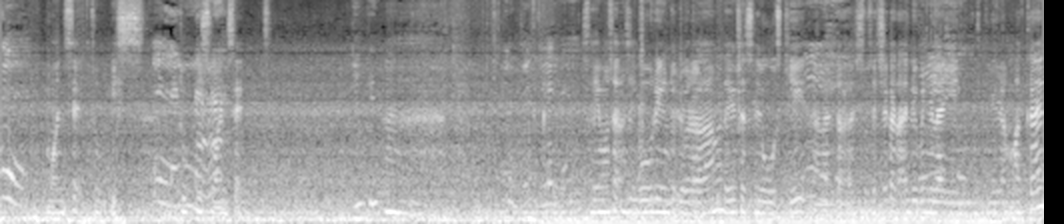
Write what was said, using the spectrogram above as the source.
Eh, One set two piece Two piece one set Ah, Saya masak nasi goreng untuk diorang Tapi macam slow sikit uh, tak, Saya cakap tak ada benda lain. Dia nak makan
